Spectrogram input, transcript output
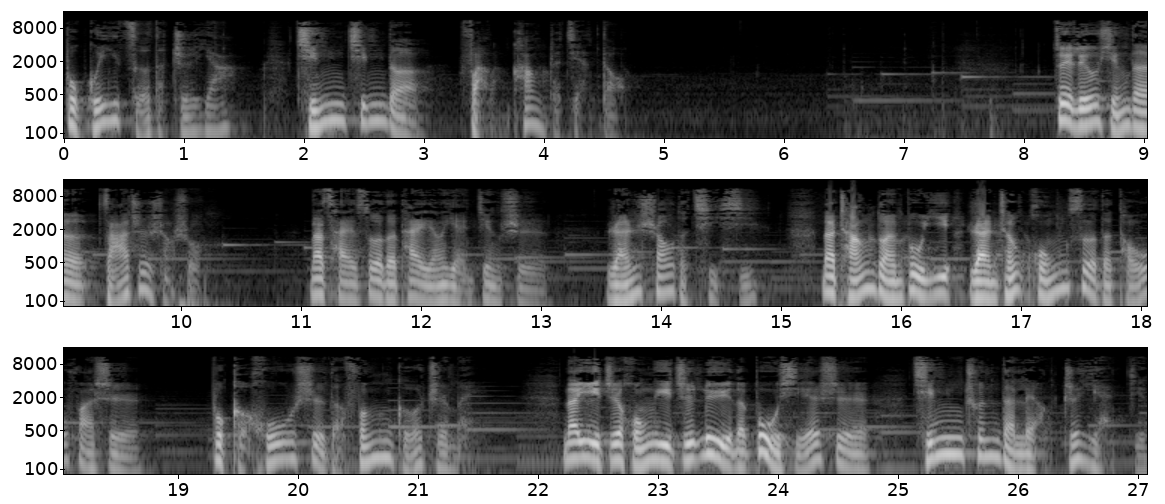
不规则的枝丫，轻轻的反抗着剪刀。最流行的杂志上说，那彩色的太阳眼镜是燃烧的气息，那长短不一染成红色的头发是不可忽视的风格之美，那一只红一只绿的布鞋是。青春的两只眼睛，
